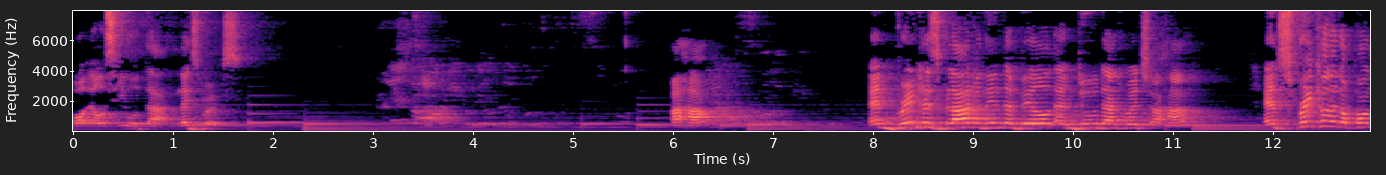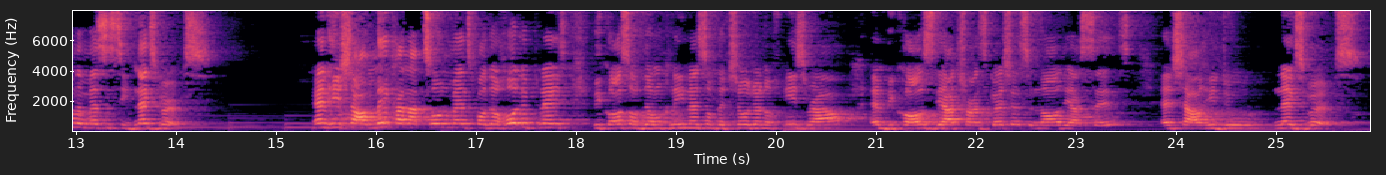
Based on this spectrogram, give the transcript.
or else he will die. Next verse. Uh huh. And bring his blood within the veil and do that which, uh huh. And sprinkle it upon the mercy seat. Next verse. And he shall make an atonement for the holy place because of the uncleanness of the children of Israel and because their transgressions and all their sins and shall he do next verse?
